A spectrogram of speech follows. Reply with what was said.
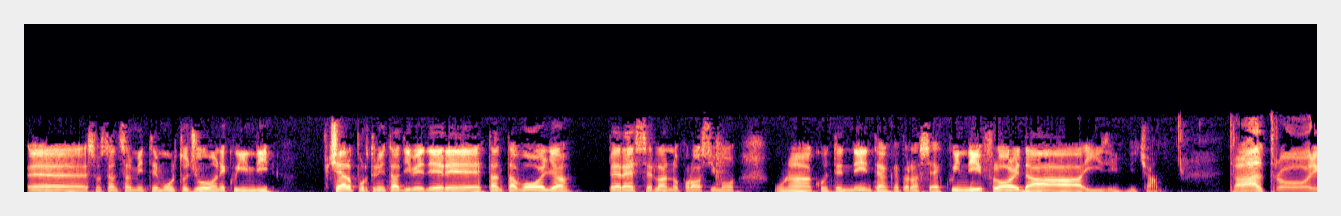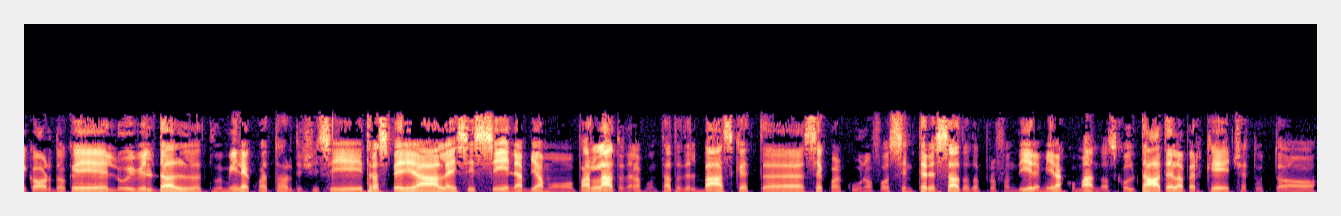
eh, sostanzialmente molto giovane, quindi c'è l'opportunità di vedere tanta voglia per essere l'anno prossimo una contendente anche per la SEC, quindi Florida easy, diciamo. Tra l'altro ricordo che Louisville dal 2014 si trasferirà all'ACC, ne abbiamo parlato nella puntata del basket, se qualcuno fosse interessato ad approfondire mi raccomando ascoltatela perché c'è tutto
